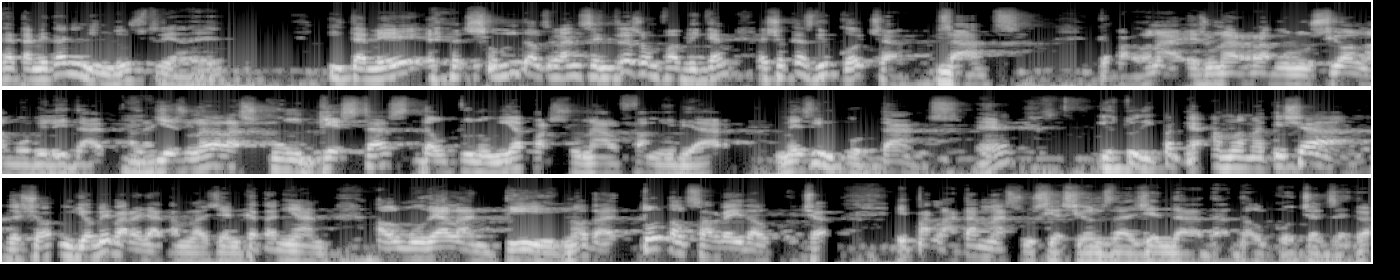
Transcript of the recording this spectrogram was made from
que també tenim indústria, eh? I també som dels grans centres on fabriquem això que es diu cotxe, mm. saps? que, perdona, és una revolució en la mobilitat i és una de les conquestes d'autonomia personal familiar més importants. Eh? I t'ho dic perquè amb la mateixa d'això, jo m'he barallat amb la gent que tenien el model antic, no? de tot el servei del cotxe. He parlat amb associacions de gent de, de, del cotxe, etc.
